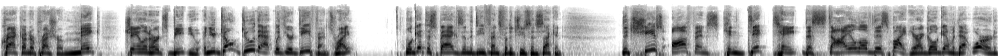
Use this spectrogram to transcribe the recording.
crack under pressure. Make Jalen Hurts beat you. And you don't do that with your defense, right? We'll get to Spags and the defense for the Chiefs in a second. The Chiefs' offense can dictate the style of this fight. Here I go again with that word.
